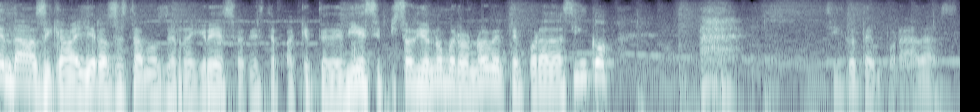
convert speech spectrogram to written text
Bien, damas y caballeros, estamos de regreso en este paquete de 10, episodio número 9, temporada 5. Ah, Cinco temporadas.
